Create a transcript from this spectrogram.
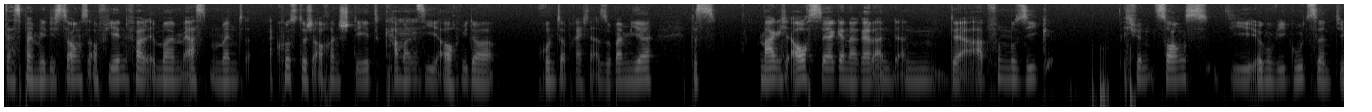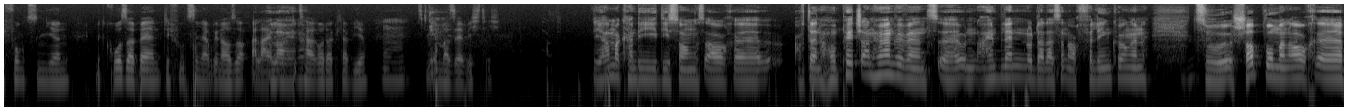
dass bei mir die Songs auf jeden Fall immer im ersten Moment akustisch auch entsteht, kann man Mhm. sie auch wieder runterbrechen. Also bei mir, das mag ich auch sehr generell an, an der Art von Musik. Ich finde Songs, die irgendwie gut sind, die funktionieren mit großer Band, die funktionieren aber genauso auch alleine, Alleine. Gitarre oder Klavier. Ist mir immer sehr wichtig. Ja, man kann die, die Songs auch äh, auf deiner Homepage anhören. Wir werden es äh, unten einblenden oder da sind auch Verlinkungen zu Shop, wo man auch äh,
